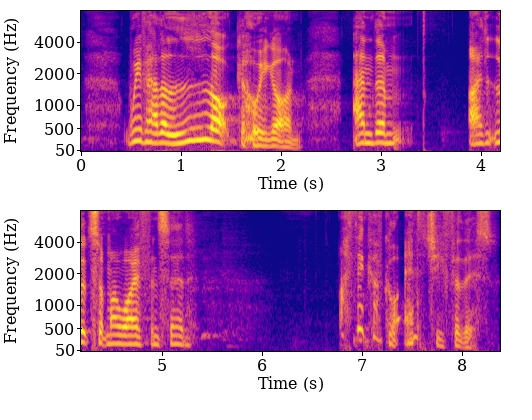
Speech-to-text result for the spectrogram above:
We've had a lot going on. And um, I looked at my wife and said, I think I've got energy for this.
